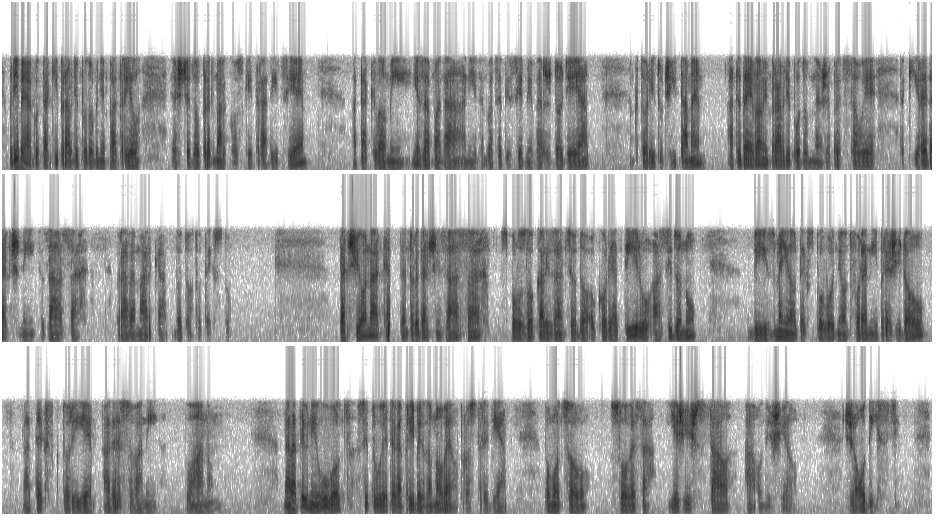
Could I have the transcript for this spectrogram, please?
Príbeh ako taký pravdepodobne patril ešte do predmarkovskej tradície a tak veľmi nezapadá ani ten 27. verš do deja, ktorý tu čítame. A teda je veľmi pravdepodobné, že predstavuje taký redakčný zásah práve Marka do tohto textu. Tak či onak, tento redakčný zásah spolu s lokalizáciou do okolia Týru a Sidonu by zmenil text pôvodne otvorený pre Židov na text, ktorý je adresovaný pohanom. Naratívny úvod situuje teda príbeh do nového prostredia pomocou slovesa Ježiš stal a odišiel. Čiže odísť,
